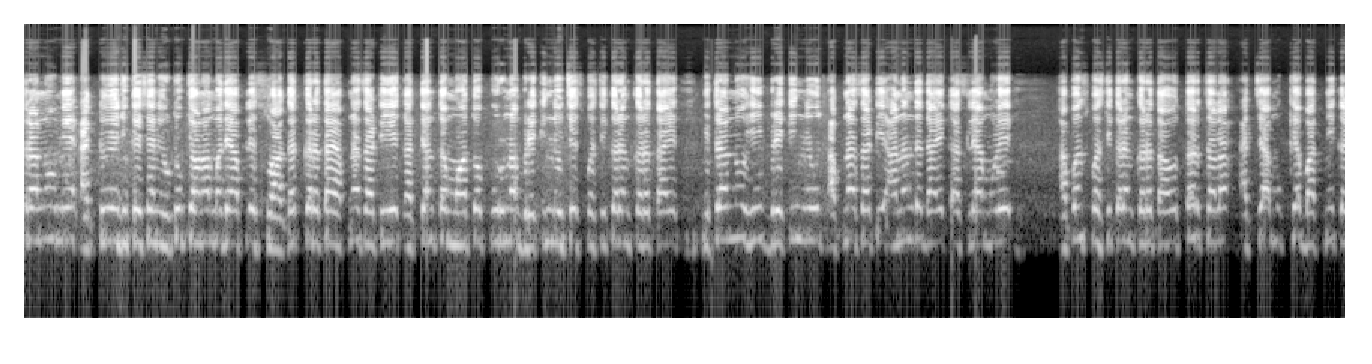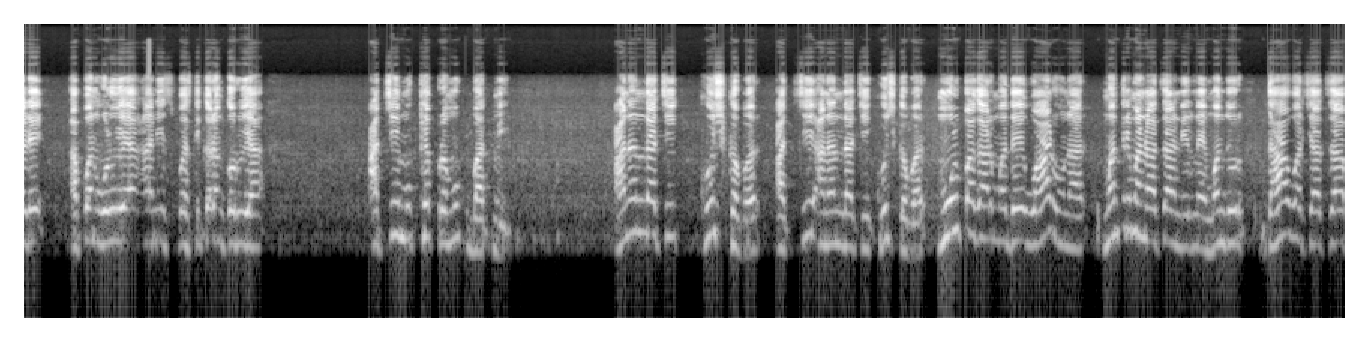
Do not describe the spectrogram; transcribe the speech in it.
मित्रांनो मी active education YouTube चॅनलमध्ये आपले स्वागत करत आहे. आपणासाठी एक अत्यंत महत्त्वपूर्ण ब्रेकिंग न्यूज चे स्पष्टीकरण करत आहे. मित्रांनो ही ब्रेकिंग न्यूज आपणासाठी आनंददायक असल्यामुळे आपण स्पष्टीकरण करत आहोत. तर चला आजच्या मुख्य बातमीकडे आपण वळूया आणि स्पष्टीकरण करूया. आजची मुख्य प्रमुख बातमी. आनंदाची खुश खबर आजची आनंदाची खुशखबर मूळ पगारमध्ये वाढ होणार. मंत्रिमंडळाचा निर्णय मंजूर. दहा वर्षाचा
